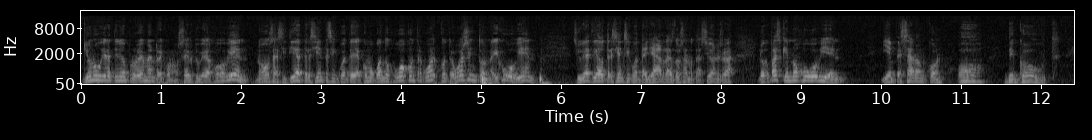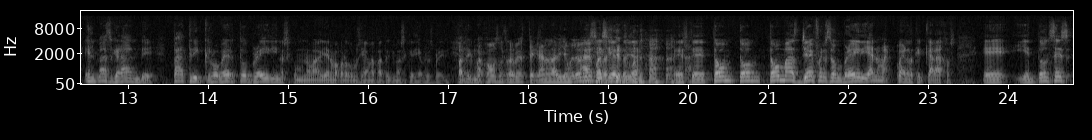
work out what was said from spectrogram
yo no hubiera tenido problema en reconocer que hubiera jugado bien, ¿no? O sea, si tira 350 yardas, como cuando jugó contra, contra Washington, ahí jugó bien. Si hubiera tirado 350 yardas, dos anotaciones. Lo que pasa es que no jugó bien y empezaron con, oh, The GOAT, el más grande, Patrick Roberto Brady, no sé cómo, no, ya no me acuerdo cómo se llama Patrick, no sé qué diablos Brady. Patrick Mahomes otra vez te gana la Villamelonia. Ah, sí, es cierto, ya. Este, Tom, Tom, Thomas Jefferson Brady, ya no me acuerdo qué carajos. Eh, y entonces,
